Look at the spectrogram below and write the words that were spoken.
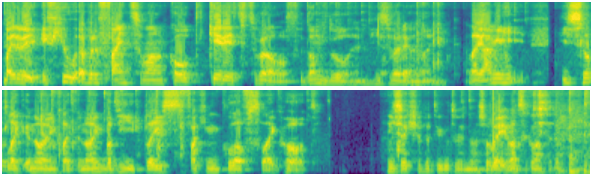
By the way, if you ever find someone called Kirit12, don't duel him. He's very annoying. Like, I mean, he, he's not like annoying, like annoying, but he plays fucking gloves like hot. He's actually pretty good with them. So wait, one second, one second.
